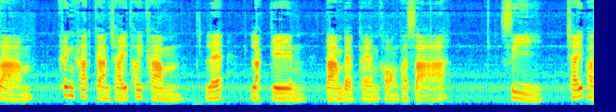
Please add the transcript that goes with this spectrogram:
3. เคร่งครัดการใช้ถ้อยคำและหลักเกณฑ์ตามแบบแผนของภาษา 4. ใช้ภา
